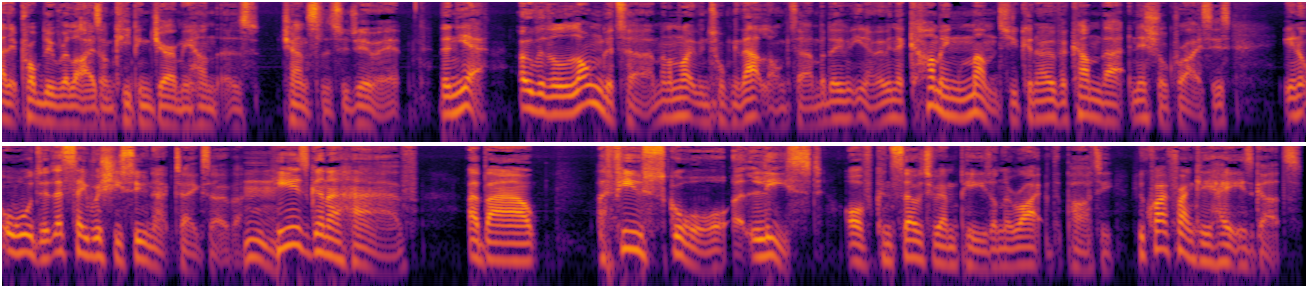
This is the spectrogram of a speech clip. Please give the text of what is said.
and it probably relies on keeping Jeremy Hunt as chancellor to do it, then yeah. Over the longer term, and I'm not even talking that long term, but you know, in the coming months, you can overcome that initial crisis in order. Let's say Rishi Sunak takes over, hmm. he is going to have about a few score at least of Conservative MPs on the right of the party who, quite frankly, hate his guts.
